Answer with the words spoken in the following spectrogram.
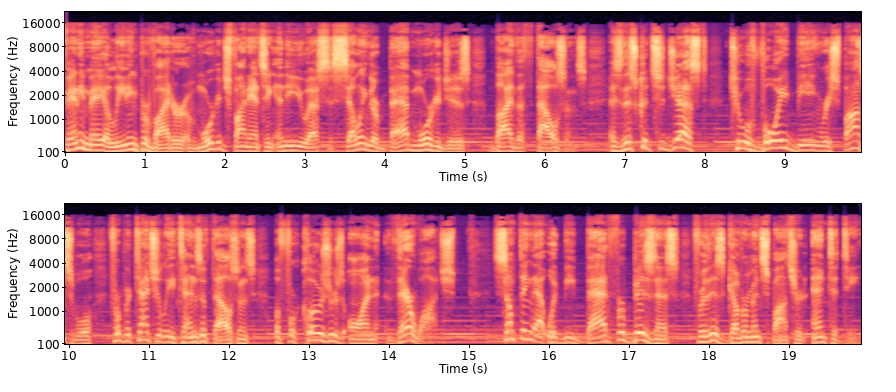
Fannie Mae, a leading provider of mortgage financing in the U.S., is selling their bad mortgages by the thousands, as this could suggest to avoid being responsible for potentially tens of thousands of foreclosures on their watch. Something that would be bad for business for this government sponsored entity.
